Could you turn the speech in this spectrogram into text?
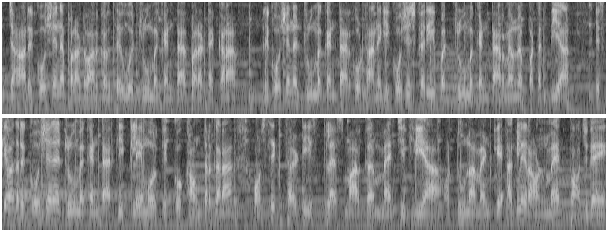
जहाँ रिकोशे ने पलटवार करते हुए ड्रू मैकेंटायर पर अटैक करा। रिकोशे ने ड्रू मैकेंटायर को उठाने की कोशिश करी बट ड्रू मैकेंटायर ने उन्हें पटक दिया। इसके बाद रिकोशे ने ड्रू मैकेंटायर की क्लेम और किक को काउंटर करा और 630 स्प्लैश मारकर मैच जीत लिया और टूर्नामेंट के अगले राउंड में पहुँच गए।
